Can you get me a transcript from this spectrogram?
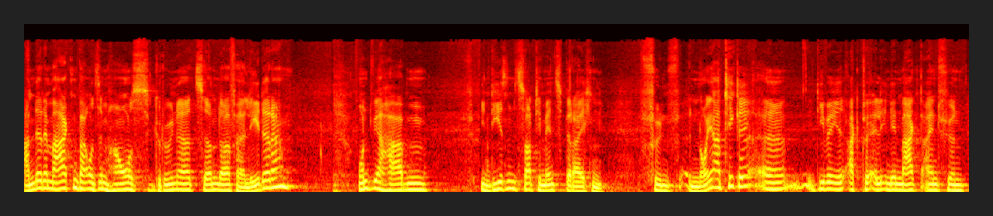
andere Marken bei uns im Haus, Grüner, Zirndorfer, Lederer. Und wir haben in diesen Sortimentsbereichen fünf Neuartikel, äh, die wir aktuell in den Markt einführen.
